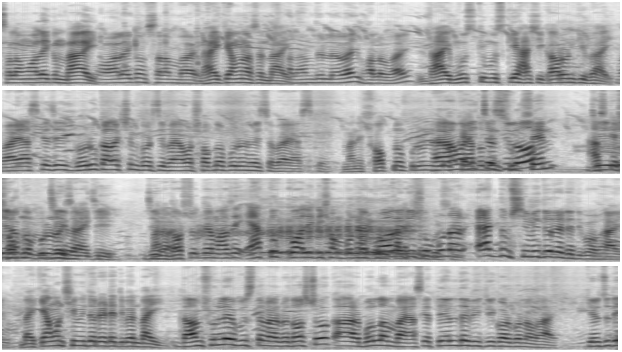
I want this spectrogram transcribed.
আসসালামু আলাইকুম ভাই। ওয়ালাইকুম সালাম ভাই। ভাই কেমন আছেন ভাই? আলহামদুলিল্লাহ ভাই ভালো ভাই। ভাই মুস্কি মুস্কি হাসি কারণ কি ভাই? ভাই আজকে যে গরু কালেকশন করছি ভাই আমার স্বপ্ন পূরণ হয়েছে ভাই আজকে। মানে স্বপ্ন পূরণের হ্যাঁ, আমার ইচ্ছা ছিল। আজকে স্বপ্ন পূরণ হয়েছে নাকি? মানে দর্শকদের মাঝে এত কোয়ালিটি সম্পন্ন কোয়ালিটি collection সম্পূর্ণ একদম সীমিত রেটে দিব ভাই। ভাই কেমন সীমিত রেটে দিবেন ভাই? দাম শুনলেই বুঝতে পারবে দর্শক আর বললাম ভাই আজকে তেল দিয়ে বিক্রি করব না ভাই। কেউ যদি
